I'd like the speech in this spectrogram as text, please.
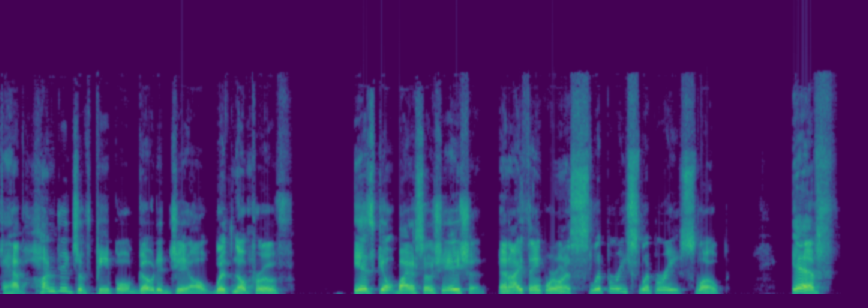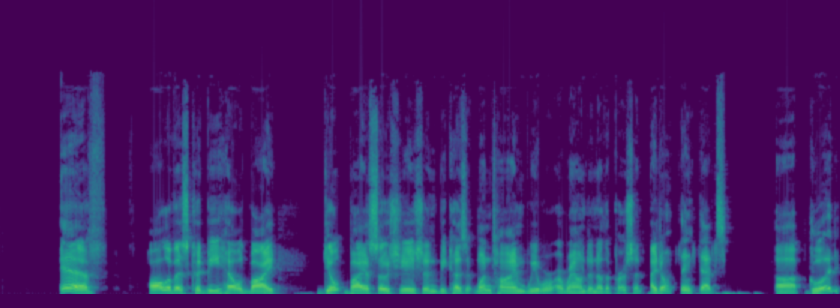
to have hundreds of people go to jail with no proof, is guilt by association. And I think we're on a slippery, slippery slope if if all of us could be held by guilt by association because at one time we were around another person. I don't think that's uh, good.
